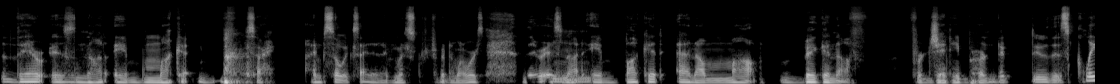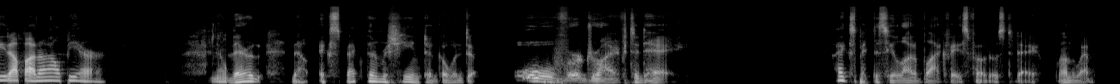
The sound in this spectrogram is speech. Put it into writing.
There is not a bucket. Sorry, I'm so excited. I'm tripping on my words. There is not Mhm. a bucket and a mop big enough for Jenny Byrne to do this clean up on LPR. Nope. They're now expect their machine to go into overdrive today. I expect to see a lot of blackface photos today on the web.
